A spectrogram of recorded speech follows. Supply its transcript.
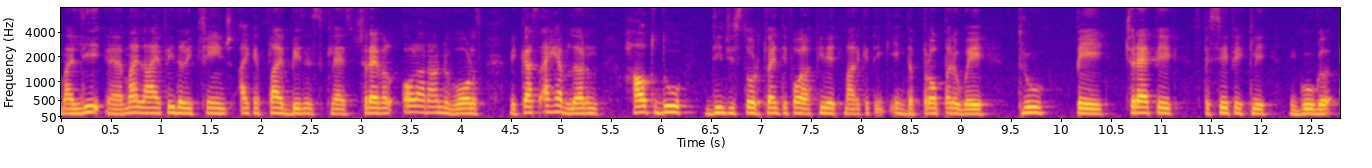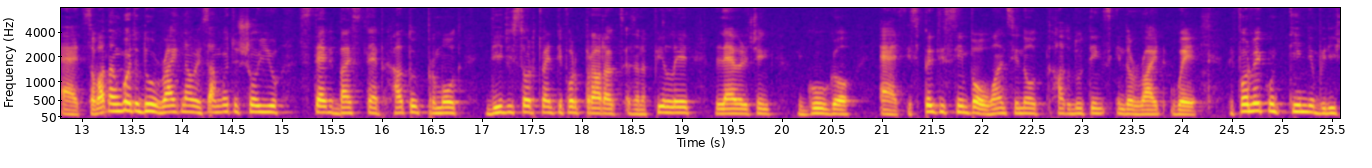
my uh, my life literally changed. I can fly business class travel all around the world because i have learned how to do digistore 24 affiliate marketing in the proper way through paid traffic specifically google ads. So what i'm going to do right now is i'm going to show you step by step how to promote digistore 24 products as an affiliate leveraging google ads. It's pretty simple once you know how to do things in the right way. Before we continue with this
